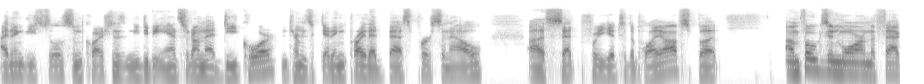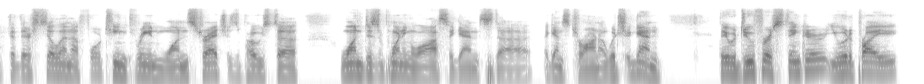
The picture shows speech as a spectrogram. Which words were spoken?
I think these still have some questions that need to be answered on that D corps in terms of getting probably that best personnel uh, set before you get to the playoffs. But I'm focusing more on the fact that they're still in a 14 3 and 1 stretch as opposed to one disappointing loss against uh, against Toronto, which again they were due for a stinker. You would have probably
